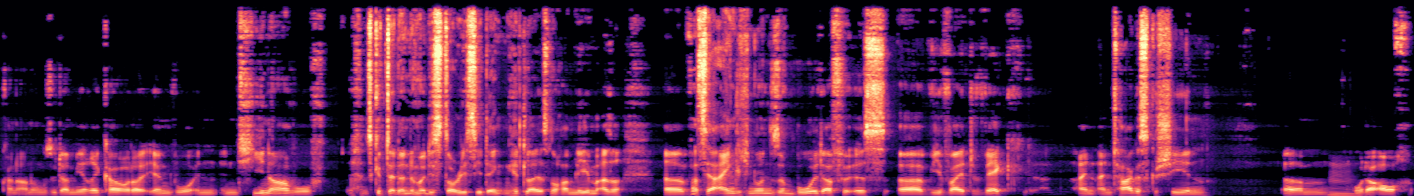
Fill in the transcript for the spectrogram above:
keine Ahnung, Südamerika oder irgendwo in, in China, wo es gibt ja dann immer die Stories, die denken, Hitler ist noch am Leben. Also äh, was ja eigentlich nur ein Symbol dafür ist, äh, wie weit weg ein, ein Tagesgeschehen ähm, hm. oder auch,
